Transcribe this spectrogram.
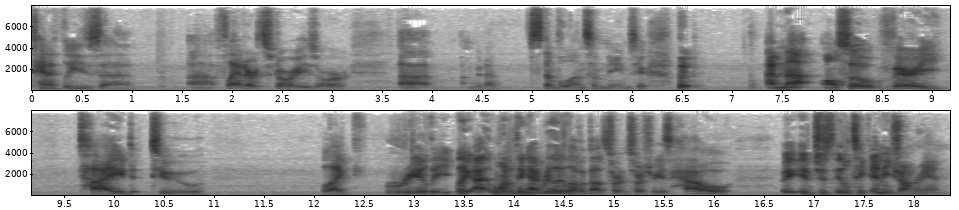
Tanith Lee's uh, uh, Flat Earth stories, or uh, I'm going to stumble on some names here. But I'm not also very tied to like really like I, one thing I really love about Sword and Sorcery is how it, it just it'll take any genre in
